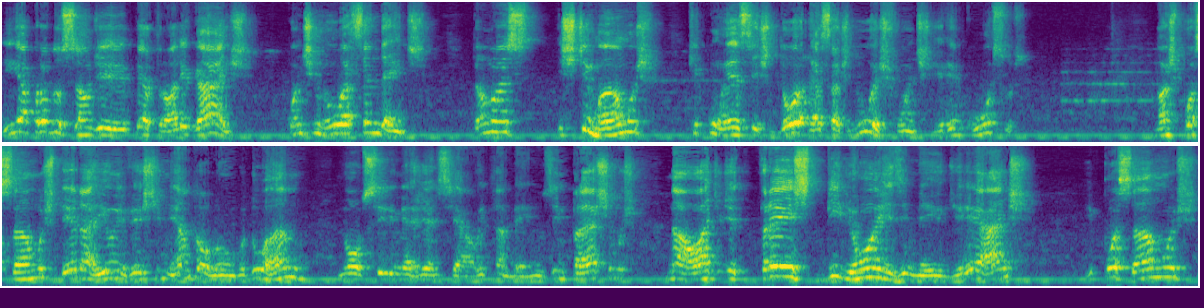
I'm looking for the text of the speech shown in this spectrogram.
e a produção de petróleo e gás continua ascendente. Então, nós estimamos que com esses do, essas duas fontes de recursos, nós possamos ter aí um investimento ao longo do ano no auxílio emergencial e também nos empréstimos na ordem de 3 bilhões e meio de reais e possamos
